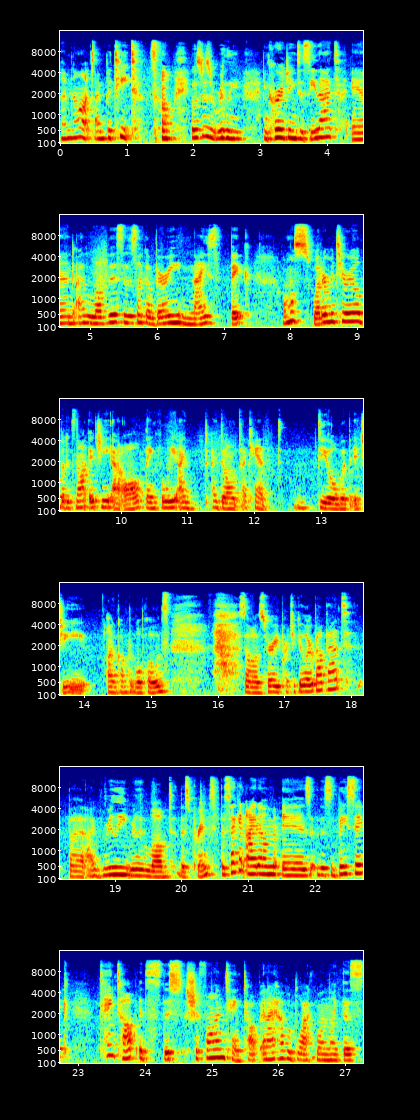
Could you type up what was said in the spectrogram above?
I'm not, I'm petite. So it was just really encouraging to see that. And I love this. Is like a very nice, thick almost sweater material, but it's not itchy at all. Thankfully, I I don't I can't deal with itchy, uncomfortable clothes. So I was very particular about that, but I really really loved this print. The second item is this basic tank top. It's this chiffon tank top, and I have a black one like this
